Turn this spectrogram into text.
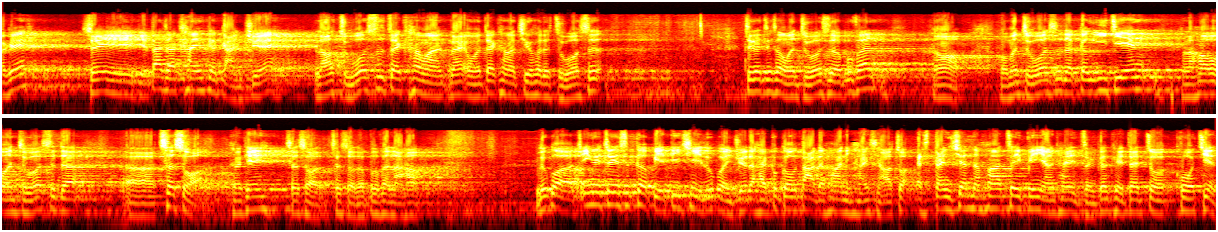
，OK，所以给大家看一个感觉，然后主卧室再看完，来，我们再看完最后的主卧室，这个就是我们主卧室的部分。哦，我们主卧室的更衣间，然后我们主卧室的呃厕所，OK，厕所厕所的部分了哈。如果因为这是个别地气，如果你觉得还不够大的话，你还想要做 extension 的话，这边阳台整个可以再做扩建，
